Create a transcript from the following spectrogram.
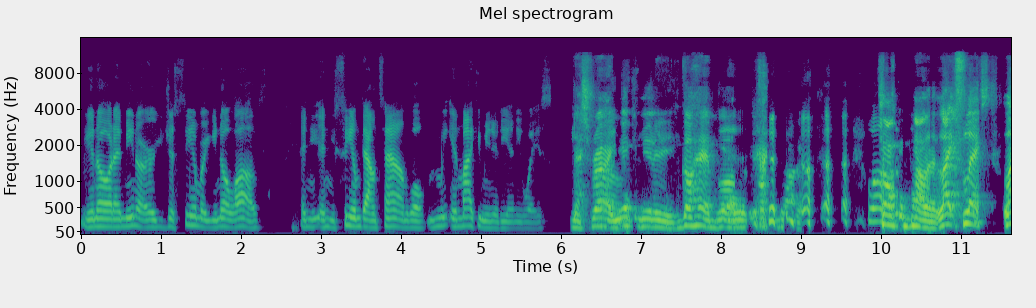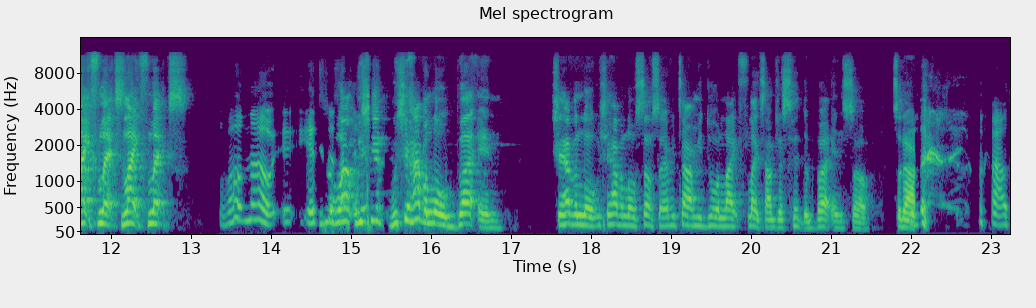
You know what I mean, or you just see them, or you know of, and you and you see them downtown. Well, me, in my community, anyways. That's right, um, your community. Go ahead, bro. Yeah. Talk, about well, Talk about it. Light flex, light flex, light flex. Well, no, it, it's you know what we should we should have a little button. Should have a little. We should have a little something. So every time you do a light flex, I'll just hit the button. So so that I'll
